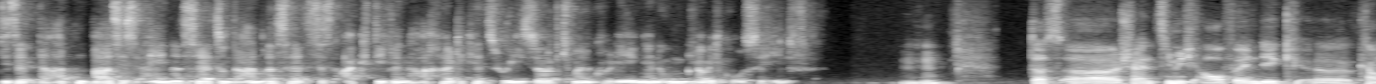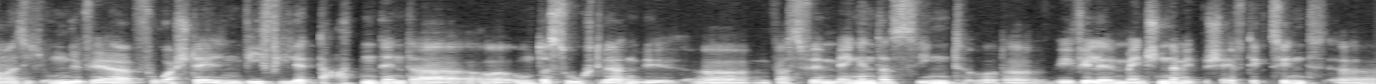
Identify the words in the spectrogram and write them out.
diese Datenbasis einerseits und andererseits das aktive Nachhaltigkeitsresearch meiner Kollegen eine unglaublich große Hilfe. Mhm. Das äh, scheint ziemlich aufwendig. Äh, kann man sich ungefähr vorstellen, wie viele Daten denn da äh, untersucht werden, wie, äh, was für Mengen das sind oder wie viele Menschen damit beschäftigt sind, äh,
